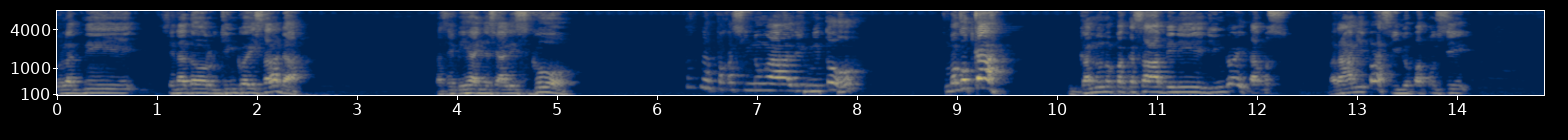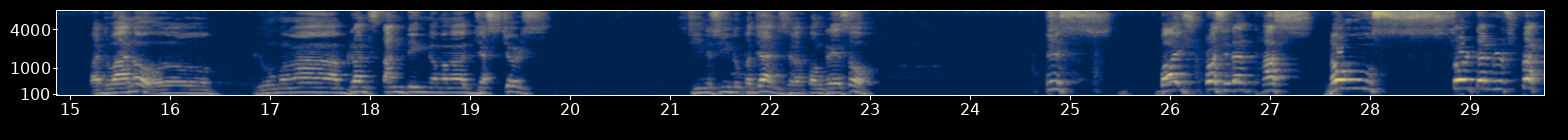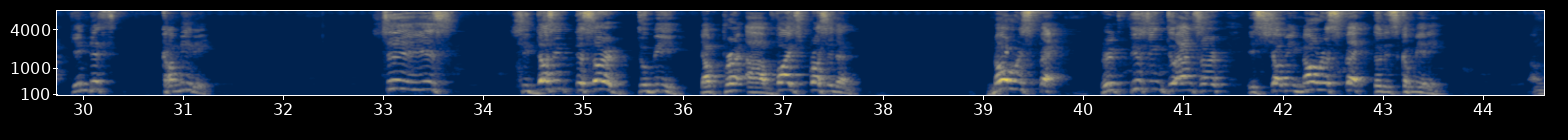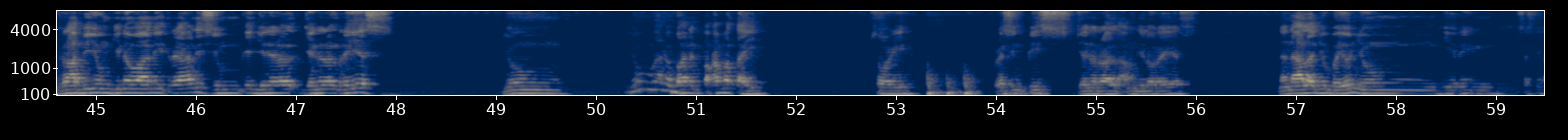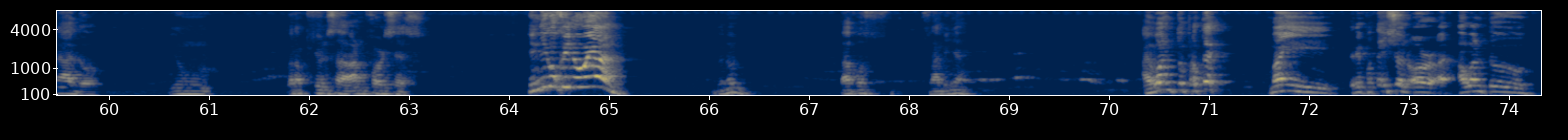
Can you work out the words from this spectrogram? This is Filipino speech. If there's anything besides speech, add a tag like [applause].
Tulad ni Senador Jinggoy Estrada. Sasabihan niya si Alice Go. Ba't napakasinungaling nito? oh? Sumagot ka! Ganun ang pagkasabi ni Jinggoy. Tapos marami pa. Sino pa tong si Paduano? O yung mga grandstanding na mga gestures. Sino-sino pa dyan sa Kongreso. This Vice President has no certain respect in this committee. She is, she doesn't deserve to be the pre, uh, Vice President. No respect. Refusing to answer is showing no respect to this committee. Ang grabe yung ginawa ni Trianis, yung kay General, General Reyes. Yung, yung ano ba, nagpakamatay. Sorry. Rest in peace, General Angelo Reyes. Nanala nyo ba yun, yung hearing sa Senado, yung corruption sa armed forces? Hindi ko kinuha yan! Ganun. Tapos, sabi niya, I want to protect my reputation or I want to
